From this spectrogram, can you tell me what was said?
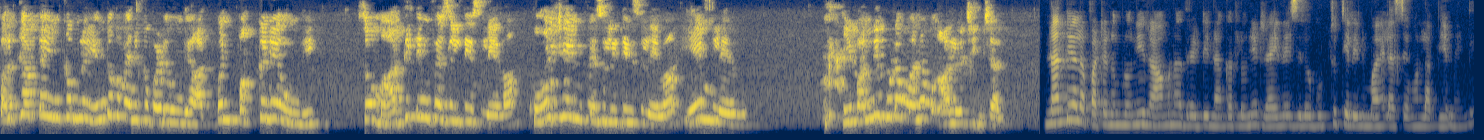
పర్ క్యాపిటల్ ఇన్కమ్లో ఎందుకు వెనుకబడి ఉంది? అర్బన్ పక్కనే ఉంది. సో మార్కెటింగ్ ఫెసిలిటీస్ లేవా? కోల్డ్ చైన్ ఫెసిలిటీస్ లేవా? ఏం లేవు. ఇవన్నీ కూడా మనం ఆలోచించాలి. నంద్యాల పట్టణంలోని రామనాథ్ రెడ్డి నగర్లోని డ్రైనేజీలో గుర్తు తెలియని మహిళ శవం లభ్యమైంది.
